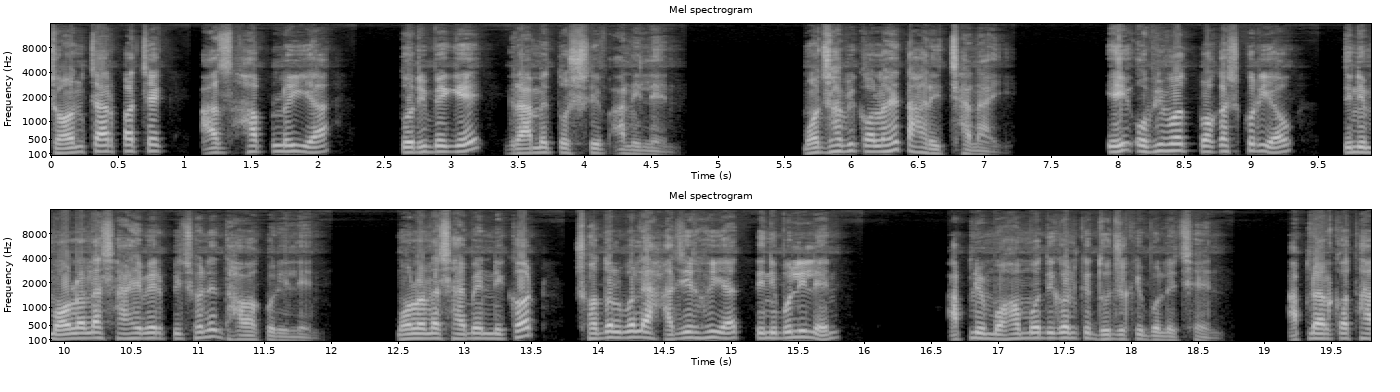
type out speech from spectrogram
জন চার পাঁচেক আজহাব লইয়া তরিবেগে গ্রামে তশরিফ আনিলেন। মজহাবি কলহে তাহার ইচ্ছা নাই। এই অভিমত প্রকাশ করিয়াও তিনি মৌলানা সাহেবের পিছনে ধাওয়া করিলেন। মৌলানা সাহেবের নিকট সদল বলে হাজির হইয়া তিনি বলিলেন, আপনি মোহাম্মদীগণকে দুজকি বলেছেন। আপনার কথা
